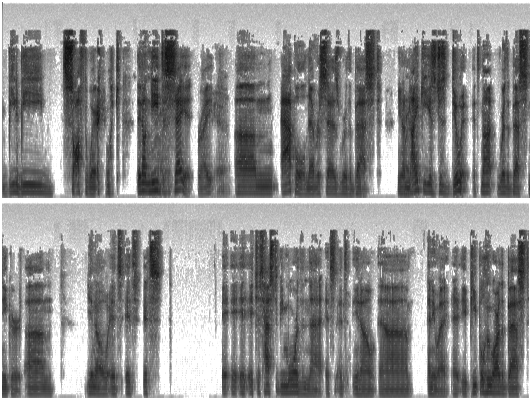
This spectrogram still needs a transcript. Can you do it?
B2B software. like they don't need to say it, right? Yeah. Um, Apple never says we're the best. You know, Right. Nike is just do it. It's not we're the best sneaker. Um, you know, it's it's it's it, it, it just has to be more than that. It's it's you know. Um, anyway, eh, people who are the best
